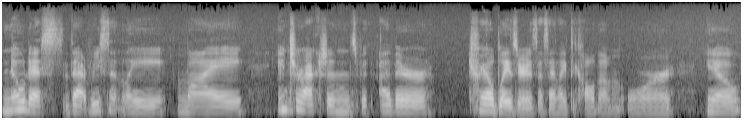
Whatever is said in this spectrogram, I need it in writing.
noticed that recently my interactions with other trailblazers, as I like to call them, or, you know,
